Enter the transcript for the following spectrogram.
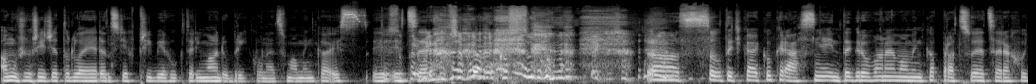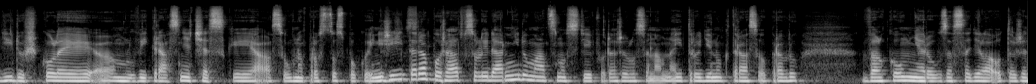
A můžu říct, že tohle je jeden z těch příběhů, který má dobrý konec. Maminka i, i, i dcera. jako Jsou teďka jako krásně integrované. Maminka pracuje, dcera chodí do školy, mluví krásně česky a jsou naprosto spokojení. Žijí teda pořád v solidární domácnosti. Podařilo se nám najít rodinu, která se opravdu velkou měrou zasadila o to, že,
